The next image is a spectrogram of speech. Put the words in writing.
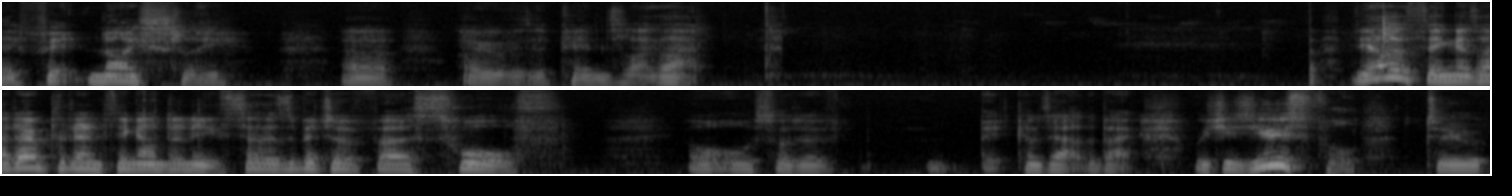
they fit nicely uh, over the pins like that. The other thing is I don't put anything underneath, so there's a bit of uh, swarf or, or sort of bit comes out the back, which is useful to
